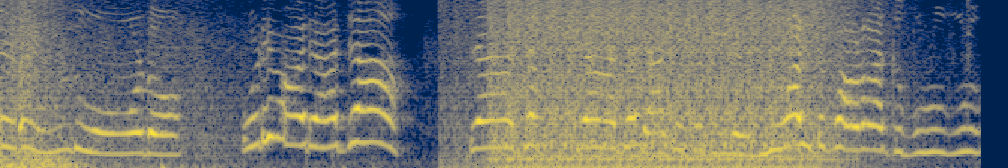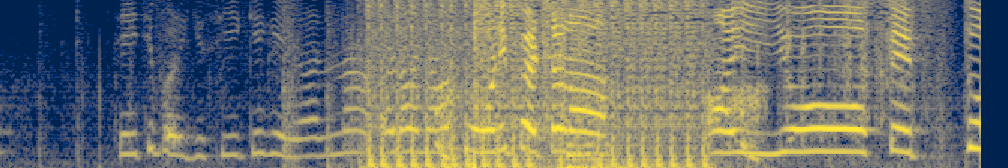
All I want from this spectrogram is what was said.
എടാ എന്ത് ഓടോ ഓടി വാ രാജാ രാജ രാജ രാജ പവറാക്ക് പുളു പുളു ചേച്ചി പൊളിക്കും സി കെ ഗെയിം അണ്ണ ഞാൻ പെട്ടടാ. അയ്യോ സെത്തു.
